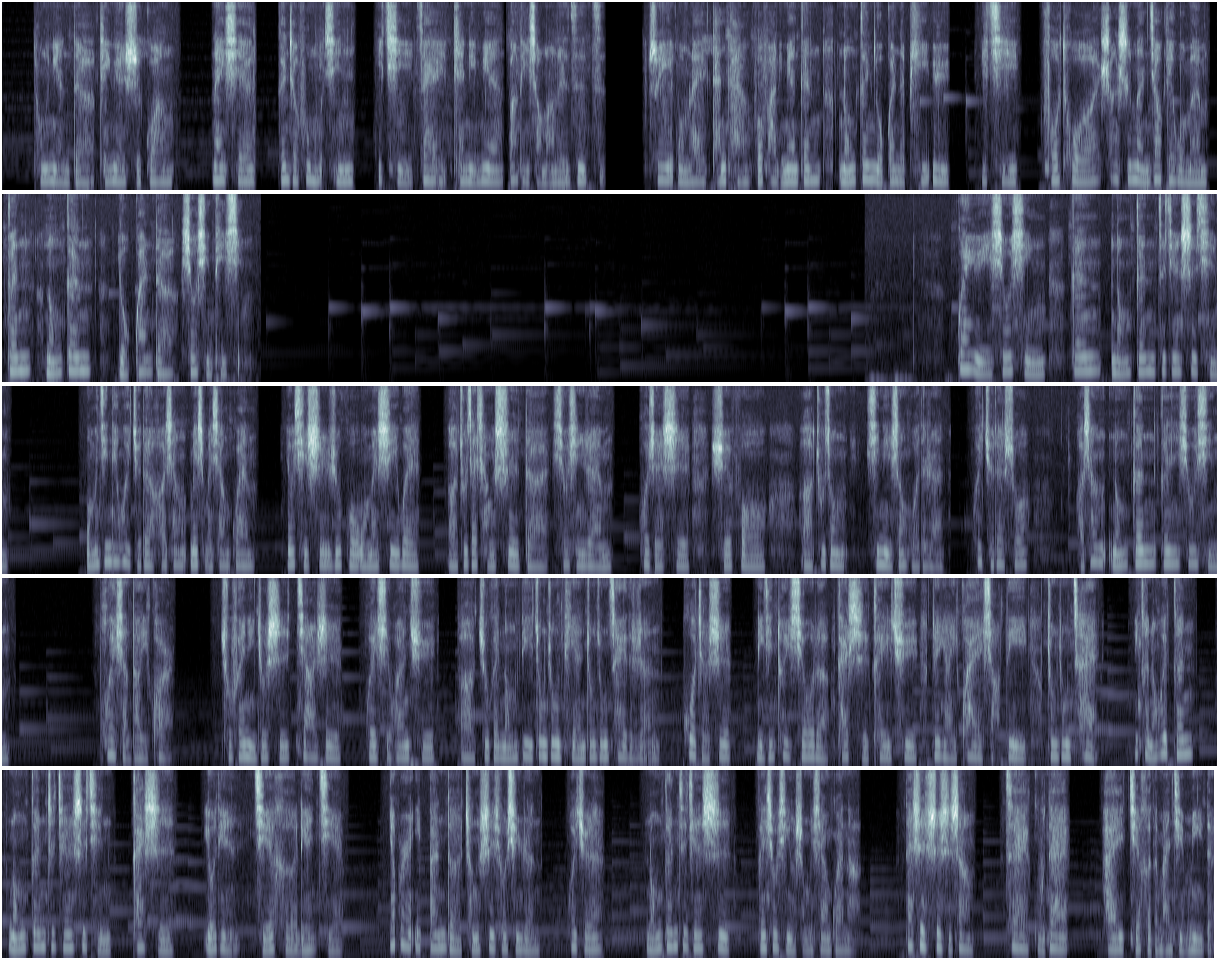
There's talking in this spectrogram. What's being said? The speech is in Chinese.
童年的田园时光，那一些跟着父母亲一起在田里面帮点小忙的日子。所以，我们来谈谈佛法里面跟农耕有关的譬喻，以及佛陀上师们教给我们跟农耕有关的修行提醒。关于修行跟农耕这件事情。我们今天会觉得好像没什么相关，尤其是如果我们是一位呃住在城市的修行人，或者是学佛呃注重心灵生活的人，会觉得说好像农耕跟修行不会想到一块儿，除非你就是假日会喜欢去呃租个农地种种田、种种菜的人，或者是。你已经退休了，开始可以去认养一块小地种种菜，你可能会跟农耕这件事情开始有点结合连结，要不然一般的城市修行人会觉得农耕这件事跟修行有什么相关呢、但是事实上，在古代还结合得蛮紧密的。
